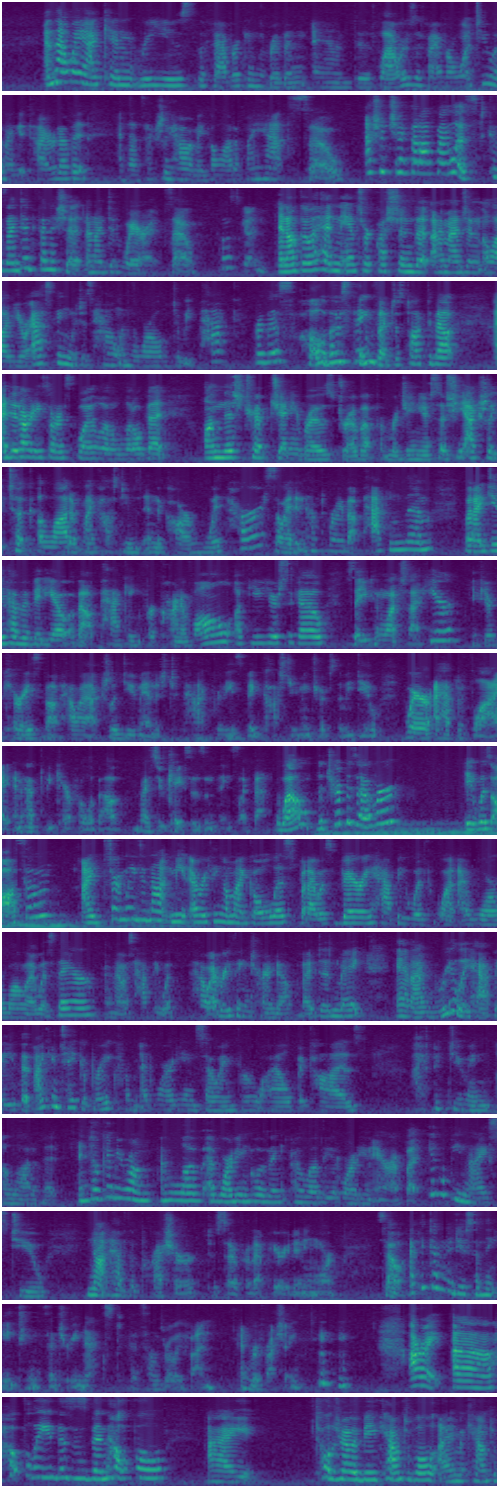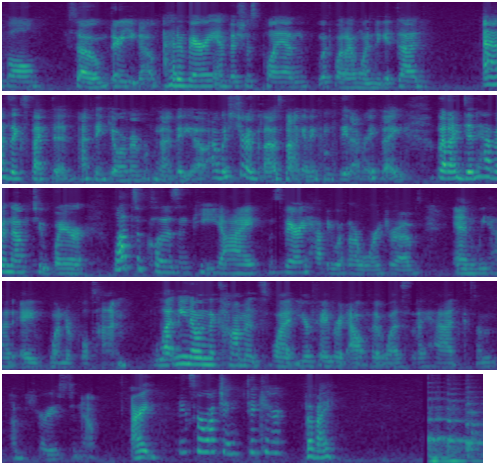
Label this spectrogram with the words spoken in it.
And that way I can reuse the fabric and the ribbon and the flowers if I ever want to when I get tired of it. And that's actually how I make a lot of my hats. So I should check that off my list because I did finish it and I did wear it. So that was good. And I'll go ahead and answer a question that I imagine a lot of you are asking, which is how in the world do we pack for this? All those things I just talked about. I did already sort of spoil it a little bit. On this trip, Jenny Rose drove up from Virginia, so she actually took a lot of my costumes in the car with her, so I didn't have to worry about packing them. But I do have a video about packing for Carnival a few years ago, so you can watch that here if you're curious about how I actually do manage to pack for these big costuming trips that we do, where I have to fly and have to be careful about my suitcases and things like that. Well, the trip is over. It was awesome. I certainly did not meet everything on my goal list, but I was very happy with what I wore while I was there, and I was happy with how everything turned out that I did make, and I'm really happy that I can take a break from Edwardian sewing for a while because I've been doing a lot of it. And don't get me wrong, I love Edwardian clothing, I love the Edwardian era, but it'll be nice to not have the pressure to sew for that period anymore. So I think I'm gonna do something 18th century next. That sounds really fun and refreshing. All right, uh, hopefully this has been helpful. I told you I would be accountable. I am accountable. So there you go. I had a very ambitious plan with what I wanted to get done. As expected, I think you'll remember from that video. I was sure that I was not going to complete everything, but I did have enough to wear lots of clothes in PEI, was very happy with our wardrobes, and we had a wonderful time. Let me know in the comments what your favorite outfit was that I had, because I'm, I'm curious to know. All right, thanks for watching. Take care. Bye-bye. Bye.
